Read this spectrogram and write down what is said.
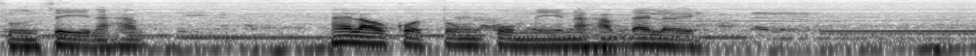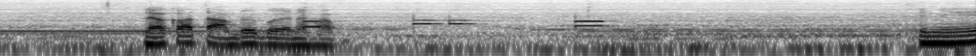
1004 นะครับ ให้เรากดตรงปุ่มนี้นะครับได้เลย แล้วก็ตามด้วยเบอร์นะครับ ทีนี้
